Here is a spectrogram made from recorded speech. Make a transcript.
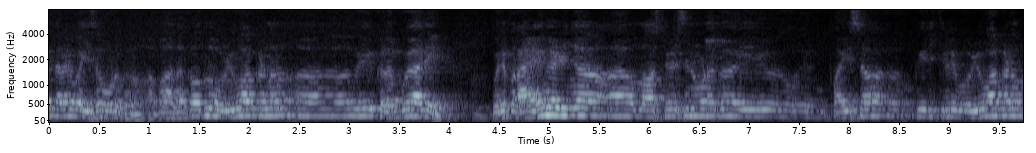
എത്ര പൈസ കൊടുക്കണം. അപ്പോൾ അതൊക്കെ ഒന്ന് ഒഴിവാക്കണം ഈ ക്ലബ്ബുകാരെ. ഒരു പ്രായം കഴിഞ്ഞ മാസ്റ്റേഴ്സിനോടൊക്കെ ഈ പൈസ പിരിക്കൽ ഒഴിവാക്കണം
